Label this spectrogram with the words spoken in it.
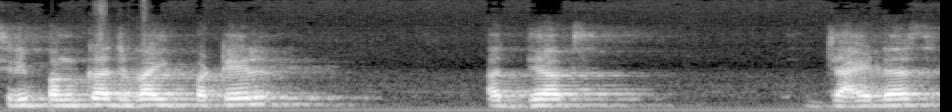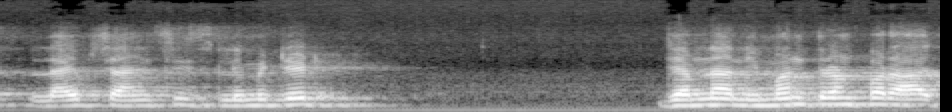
શ્રી પંકજભાઈ પટેલ, અધ્યક્ષ જાયડસ લાઈફ સાયન્સીસ લિમિટેડ, જેમના નિમંત્રણ પર આજ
